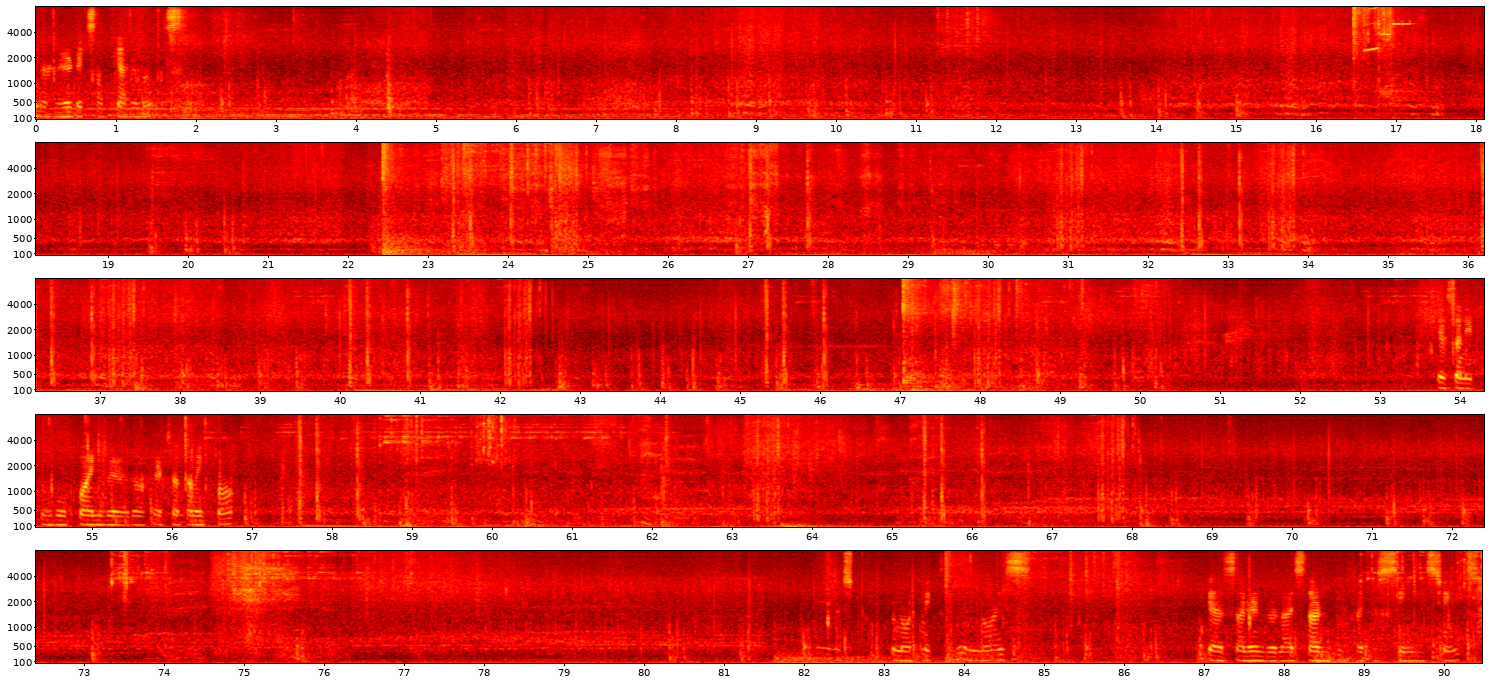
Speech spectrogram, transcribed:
think I heard it's some cannibals. Guess I need to go find where the heads are coming from. I didn't realize that like the scenes changed.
